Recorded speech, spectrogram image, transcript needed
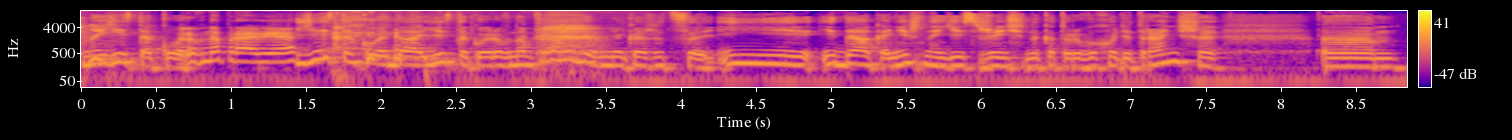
Но есть такое. Равноправие. Есть такое, да, есть такое равноправие, мне кажется. И, и да, конечно, есть женщины, которые выходят раньше. Эм,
